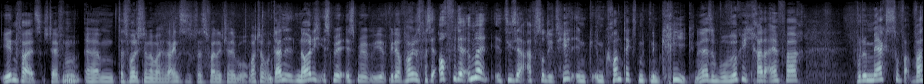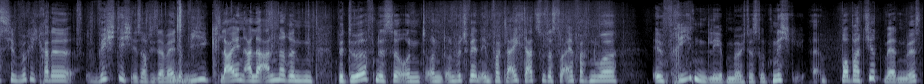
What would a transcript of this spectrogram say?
Jedenfalls, Steffen, Mhm. ähm, das wollte ich nur noch mal sagen, das, das war eine kleine Beobachtung. Und dann neulich ist mir, ist mir wieder folgendes passiert, auch wieder immer diese Absurdität in, im Kontext mit einem Krieg, ne? also wo wirklich gerade einfach, wo du merkst, was hier wirklich gerade wichtig ist auf dieser Welt Mhm. wie klein alle anderen Bedürfnisse und, und, und Wünsche werden im Vergleich dazu, dass du einfach nur im Frieden leben möchtest und nicht äh, bombardiert werden willst,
